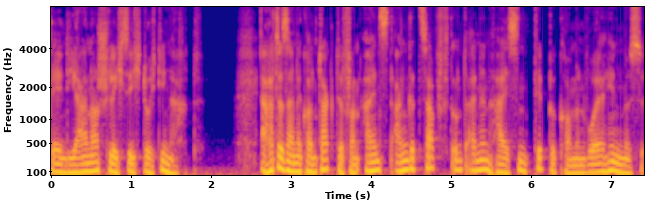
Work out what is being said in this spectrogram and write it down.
Der Indianer schlich sich durch die Nacht. Er hatte seine Kontakte von einst angezapft und einen heißen Tipp bekommen, wo er hin müsse.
